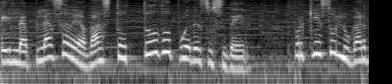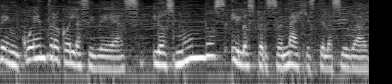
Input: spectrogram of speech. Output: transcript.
En la Plaza de Abasto todo puede suceder porque es un lugar de encuentro con las ideas, los mundos y los personajes de la ciudad.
